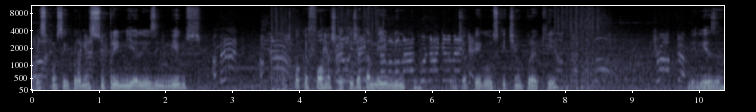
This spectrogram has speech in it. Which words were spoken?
Ver se consigo pelo menos suprimir ali os inimigos. De qualquer forma, acho que aqui já tá meio limpo. A gente já pegou os que tinham por aqui. Beleza.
